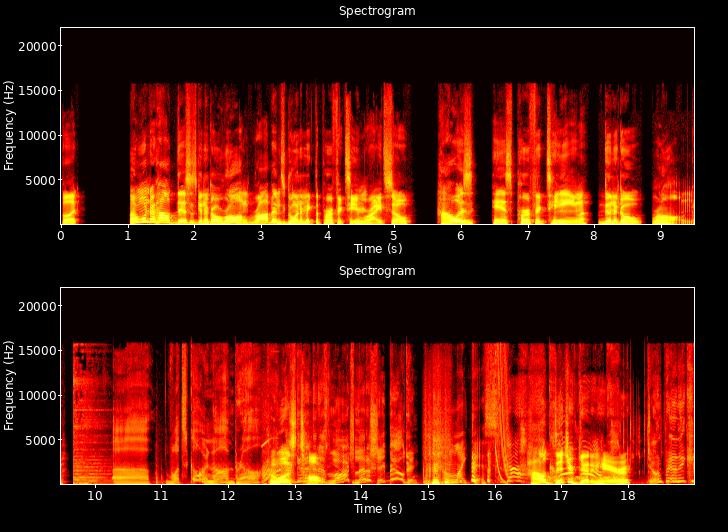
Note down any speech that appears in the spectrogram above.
But I wonder how this is gonna go wrong. Robin's going to make the perfect team, right? So how is his perfect team gonna go wrong? Uh, what's going on, bro? Who was Get into tall? this large letter-shaped building. Don't like this. How did you get in here? Don't panic.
